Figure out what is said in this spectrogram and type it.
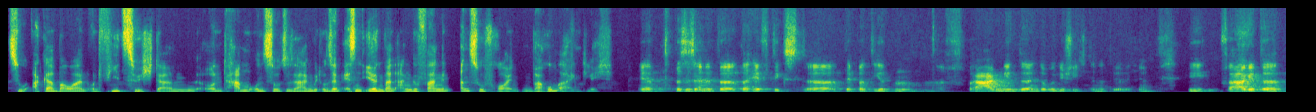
zu Ackerbauern und Viehzüchtern und haben uns sozusagen mit unserem Essen irgendwann angefangen anzufreunden. Warum eigentlich? Ja, das ist eine der, der heftigst äh, debattierten Fragen in der, in der Urgeschichte natürlich. Ja. Die Frage, der,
